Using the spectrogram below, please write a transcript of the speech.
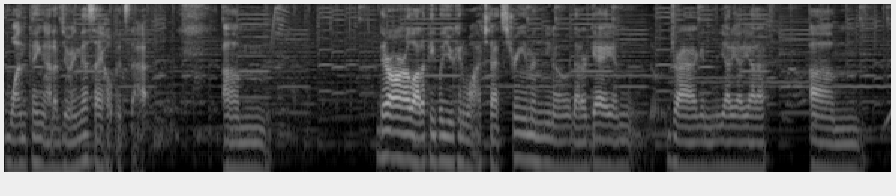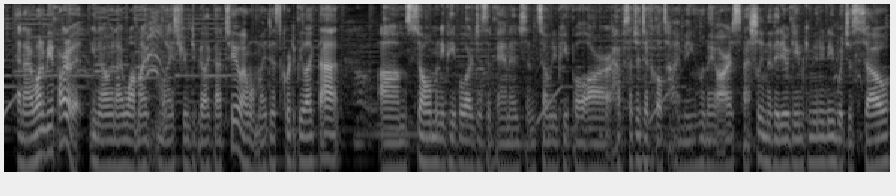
one thing out of doing this, I hope it's that. Um, there are a lot of people you can watch that stream and you know that are gay and drag and yada yada yada. Um, and I want to be a part of it, you know, and I want my my stream to be like that too. I want my Discord to be like that. Um, so many people are disadvantaged, and so many people are have such a difficult time being who they are, especially in the video game community, which is so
